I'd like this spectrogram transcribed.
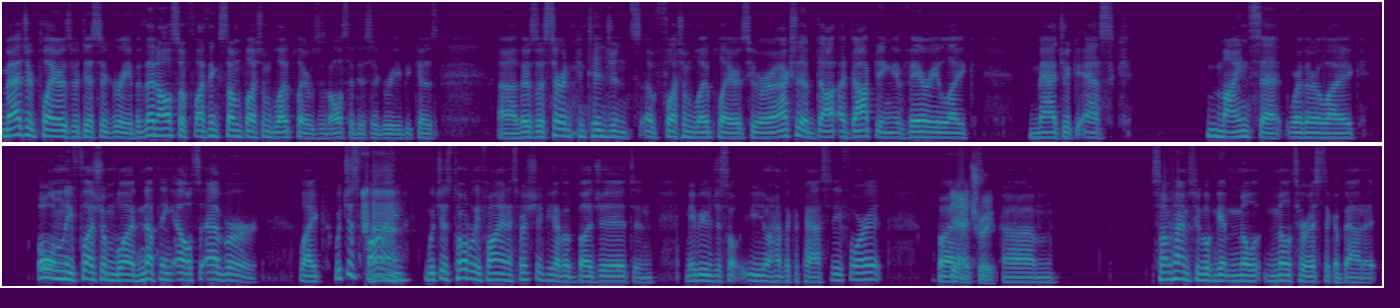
Magic players would disagree, but then also, I think some Flesh and Blood players would also disagree because uh, there's a certain contingent of Flesh and Blood players who are actually ado- adopting a very like magic esque mindset where they're like, only Flesh and Blood, nothing else ever. Like, which is fine, which is totally fine, especially if you have a budget and maybe you're just you don't have the capacity for it. But Yeah, true. Um, sometimes people can get mil- militaristic about it,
